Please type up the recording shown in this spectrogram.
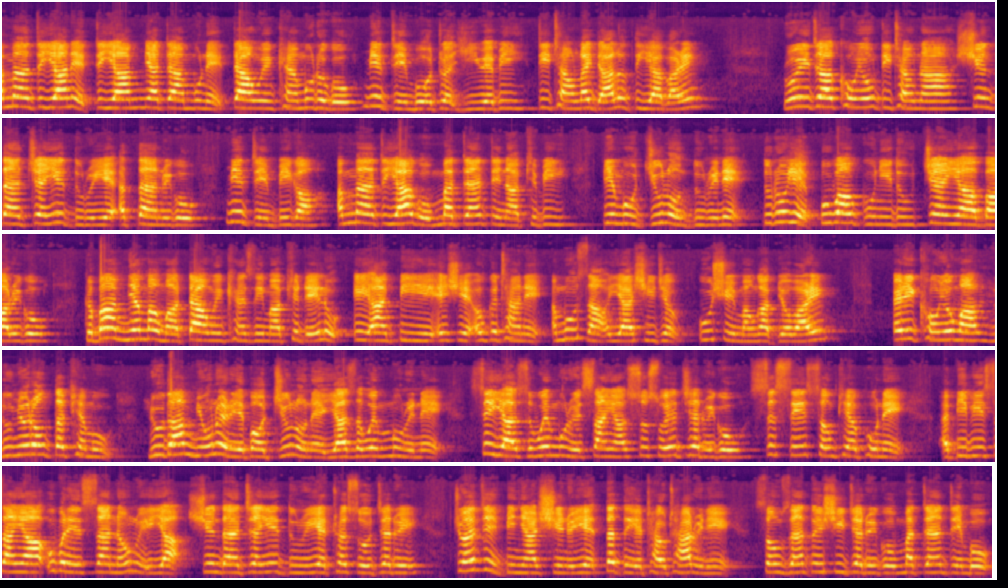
အမှန်တရားနဲ့တရားမျှတမှုနဲ့တာဝန်ခံမှုတို့ကိုမြင့်တင်ဖို့အတွက်ရည်ရွယ်ပြီးတည်ထောင်လိုက်တာလို့သိရပါတယ်။ရိုဟင်ဂျာခုံရုံးတည်ထောင်တာရှင်သန်ကြံရစ်သူတွေရဲ့အတန်တွေကိုမြင့်တင်ပေးကအမှန်တရားကိုမှတ်တမ်းတင်တာဖြစ်ပြီးပြစ်မှုကျူးလွန်သူတွေနဲ့သူတို့ရဲ့ပူးပေါင်းကူညီသူကြံရပါတွေကို ကမ္ဘာမျက်မှောက်မှာတာဝန်ခံစေမှာဖြစ်တယ်လို့ AIPAH ရဲ့ဥက္ကဋ္ဌနဲ့အမှုဆောင်အရာရှိချုပ်ဦးရွှေမောင်ကပြောပါတယ်။အဲဒီခုံရုံးမှာလူမျိုးတုံးတပ်ဖြတ်မှုလူသားမျိုးနွယ်တွေပေါ်ကျူးလွန်တဲ့ရာဇဝတ်မှုတွေနဲ့စစ်ရာဇဝတ်မှုတွေဆိုင်ရာဆွဆွဲချက်တွေကိုစစ်ဆေးဆုံးဖြတ်ဖို့နဲ့အပြည်ပြည်ဆိုင်ရာဥပဒေစံနှုန်းတွေအရရှင်သန်ကြံရည်သူတွေရဲ့ထွက်ဆိုချက်တွေကျွမ်းကျင်ပညာရှင်တွေရဲ့တက်တဲ့အထောက်ထားတွေနဲ့စုံစမ်းသိရှိချက်တွေကိုမှတ်တမ်းတင်ဖို့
